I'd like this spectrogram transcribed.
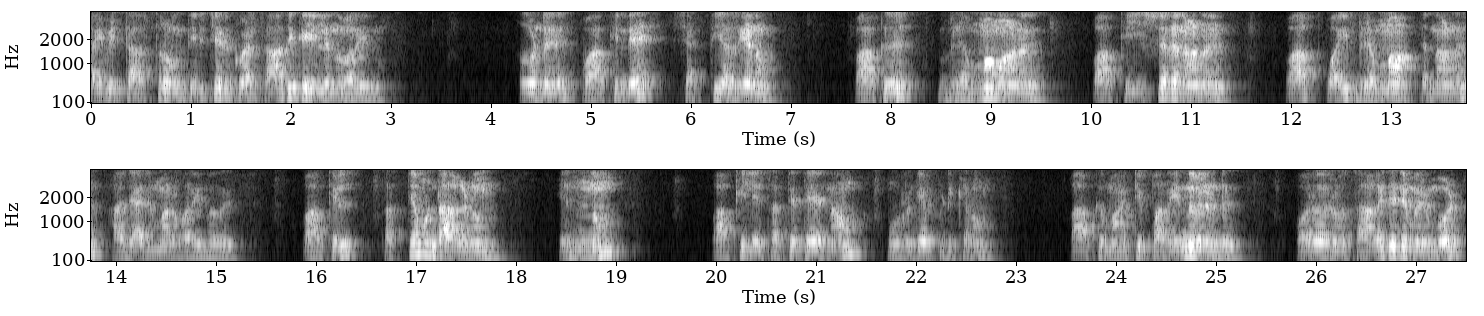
കൈവിട്ട അസ്ത്രവും തിരിച്ചെടുക്കുവാൻ സാധിക്കയില്ലെന്ന് പറയുന്നു. അതുകൊണ്ട് വാക്കിന്റെ ശക്തി അറിയണം. വാക്ക് ബ്രഹ്മമാണ്. വാക്ക് ഈശ്വരനാണ്. വാക്ക് വൈ ബ്രഹ്മ എന്നാണ് ആചാര്യന്മാർ പറയുന്നത്. വാക്കിൽ സത്യമുണ്ടാകണം എന്നും വാക്കിലെ സത്യത്തെ നാം മുറുകെ പിടിക്കണം. വാക്ക് മാറ്റി പറയുന്നവരുണ്ട്. ഓരോരോ സാഹചര്യം വരുമ്പോൾ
